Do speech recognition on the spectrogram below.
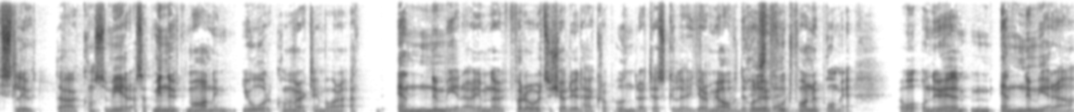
sluta konsumera. Så att min utmaning i år kommer verkligen vara att ännu jag menar, förra året så körde jag det här kropp 100, att jag skulle göra mig av. Det håller jag fortfarande på med. Och, och nu är jag ännu mera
